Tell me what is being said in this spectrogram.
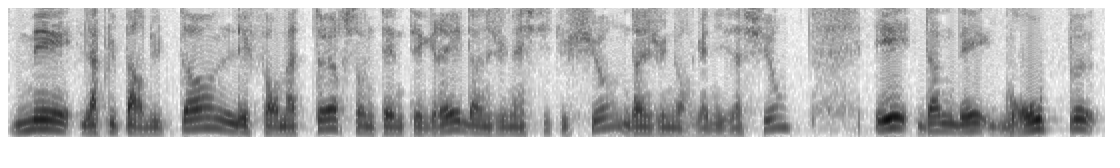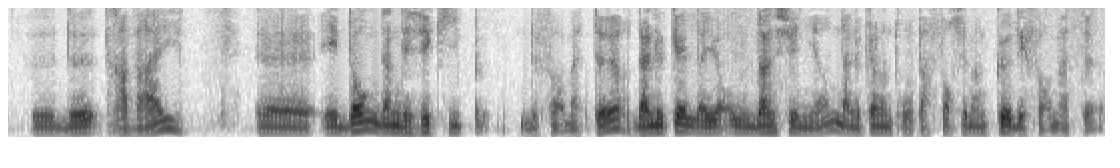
Mais la plupart du temps, les formateurs sont intégrés dans une institution, dans une organisation et dans des groupes de travail euh, et donc dans des équipes de formateurs, dans lesquelles d'ailleurs, ou d'enseignants, dans lesquelles on ne trouve pas forcément que des formateurs.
